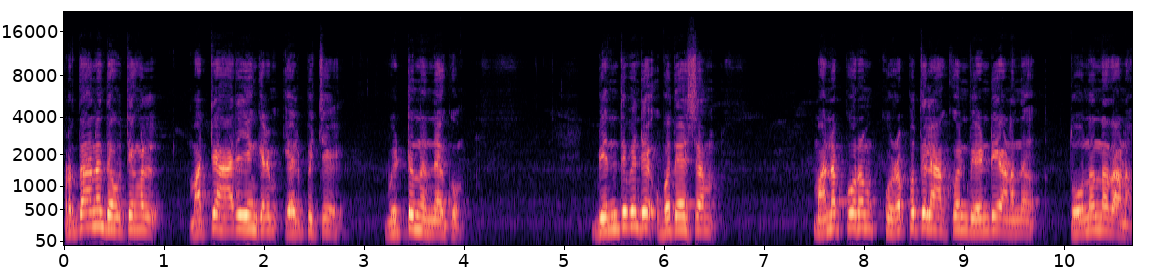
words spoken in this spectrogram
പ്രധാന ദൗത്യങ്ങൾ മറ്റാരെയെങ്കിലും ഏൽപ്പിച്ച് വിട്ടുനിന്നേക്കും ബിന്ദുവിന്റെ ഉപദേശം മനഃപൂർവം കുഴപ്പത്തിലാക്കുവാൻ വേണ്ടിയാണെന്ന് തോന്നുന്നതാണ്.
